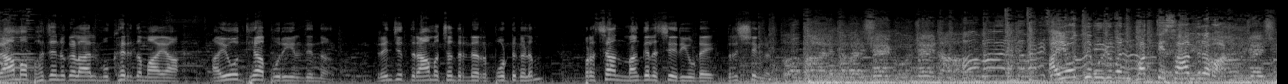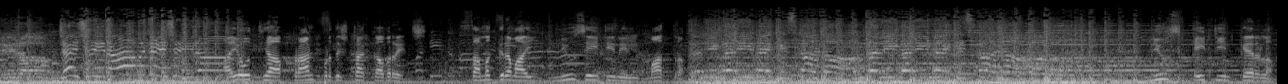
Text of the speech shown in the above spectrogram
രാമഭജനുകളാൽ മുഖരിതമായ അയോധ്യാപുരിയിൽ നിന്ന് രഞ്ജിത്ത് രാമചന്ദ്രന്റെ റിപ്പോർട്ടുകളും പ്രശാന്ത് മംഗലശ്ശേരിയുടെ ദൃശ്യങ്ങളും. അയോധ്യ മുഴുവൻ ഭക്തിസാന്ദ്രമാണ്. അയോധ്യ പ്രാൺ പ്രതിഷ്ഠ കവറേജ് സമഗ്രമായി ന്യൂസ് എയ്റ്റീനിൽ മാത്രം. ന്യൂസ് എയ്റ്റീൻ കേരളം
